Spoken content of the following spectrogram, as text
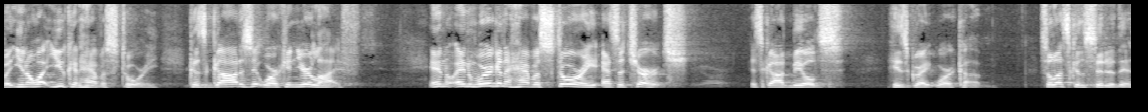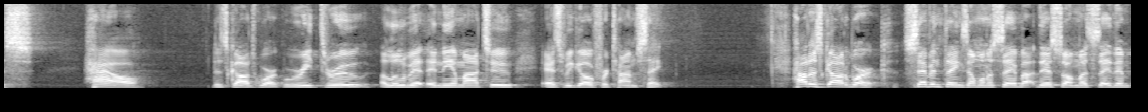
But you know what? You can have a story because God is at work in your life. And, and we're going to have a story as a church as God builds his great work up. So let's consider this. How does God's work? We'll read through a little bit in Nehemiah 2 as we go for time's sake. How does God work? Seven things I want to say about this, so I must say them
